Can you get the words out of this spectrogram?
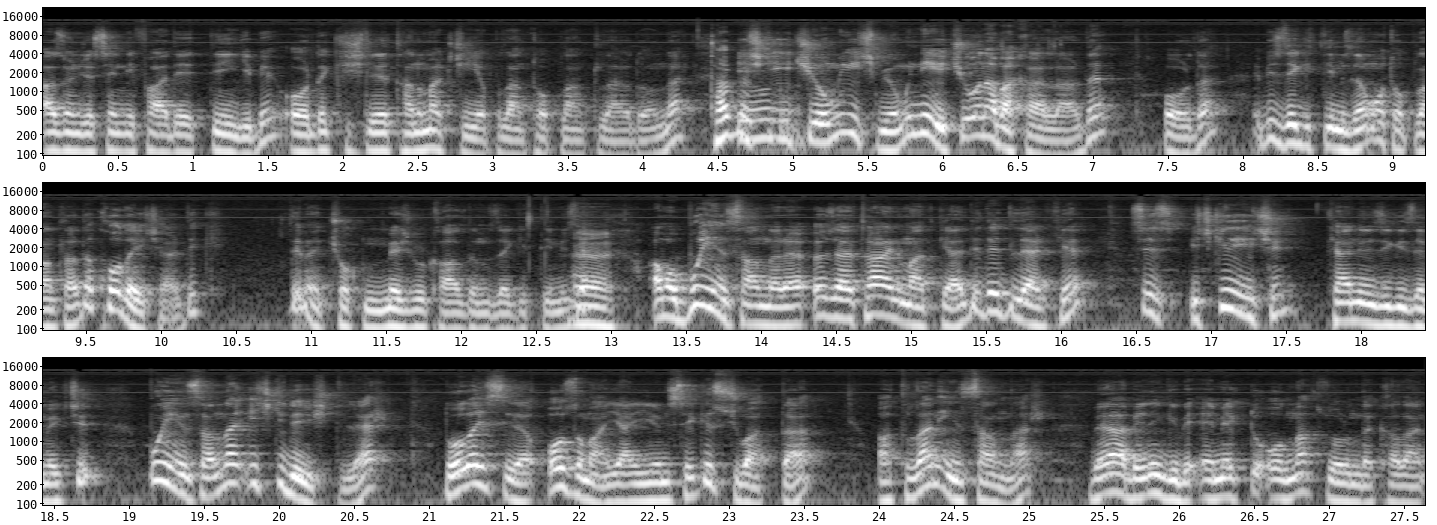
az önce senin ifade ettiğin gibi orada kişileri tanımak için yapılan toplantılardı onlar. Tabii İçki onu- içiyor mu içmiyor mu ne içiyor ona bakarlardı orada. E biz de gittiğimiz zaman o toplantılarda kola içerdik. Değil mi? Çok mecbur kaldığımızda gittiğimizde. Evet. Ama bu insanlara özel talimat geldi. Dediler ki siz içki de için kendinizi gizlemek için bu insanlar içki de içtiler. Dolayısıyla o zaman yani 28 Şubat'ta atılan insanlar veya benim gibi emekli olmak zorunda kalan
